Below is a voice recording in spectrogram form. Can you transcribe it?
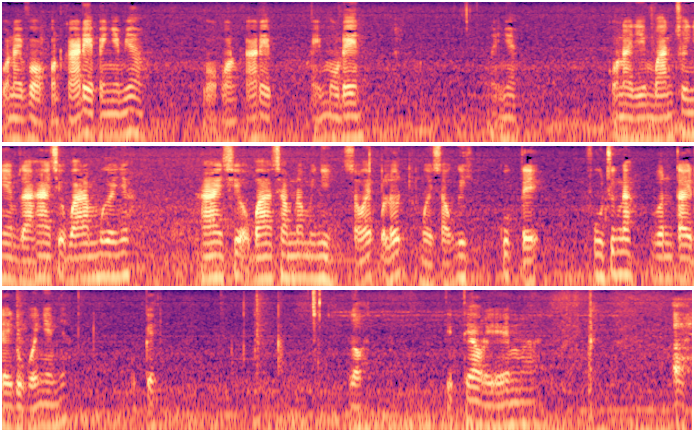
con này vỏ còn khá đẹp anh em nhé. Vỏ còn khá đẹp, máy màu đen. Đấy nha. Con này thì em bán cho anh em giá 2 triệu 350 nhé. 2 triệu 350 nghìn 6S Plus 16 g quốc tế, full chức năng, vân tay đầy đủ anh em nhé ok rồi tiếp theo thì em à, à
